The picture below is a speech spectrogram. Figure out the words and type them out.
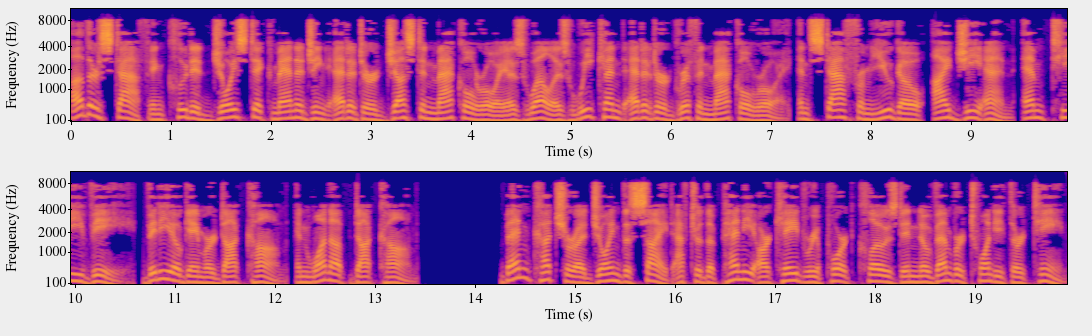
Other staff included Joystiq managing editor Justin McElroy as well as weekend editor Griffin McElroy, and staff from UGO, IGN, MTV, Videogamer.com, and OneUp.com. Ben Kuchera joined the site after the Penny Arcade report closed in November 2013.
